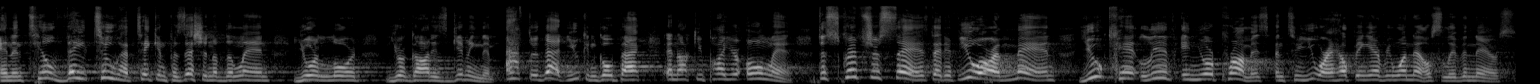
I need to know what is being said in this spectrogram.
and until they too have taken possession of the land your Lord, your God, is giving them. After that, you can go back and occupy your own land. The scripture says that if you are a man, you can't live in your promise until you are helping everyone else live in theirs.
